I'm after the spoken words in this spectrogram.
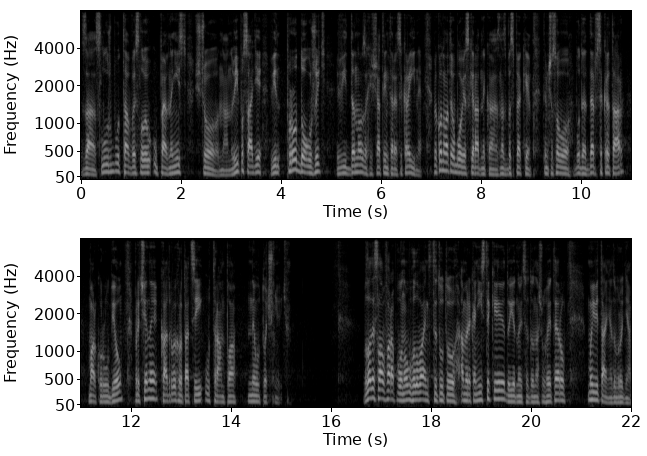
за службу та висловив упевненість, що на новій посаді він продовжить віддано захищати інтереси країни. Виконувати обов'язки радника з нацбезпеки тимчасово буде держсекретар Марко Рубіо. Причини кадрових ротацій у Трампа не уточнюють. Владислав Фарапонов, голова інституту американістики, доєднується до нашого етеру. Мої вітання. Доброго дня.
